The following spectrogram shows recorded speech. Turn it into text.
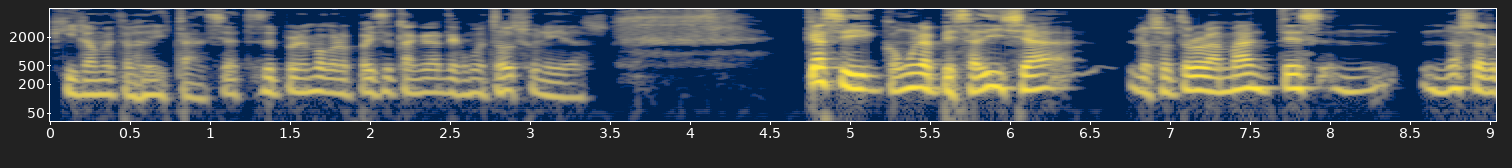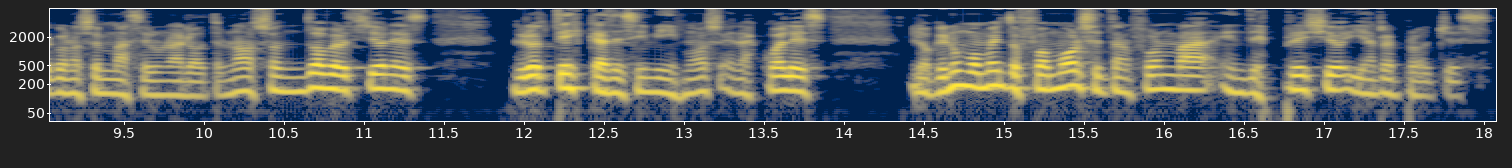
kilómetros de distancia. Este es el problema con los países tan grandes como Estados Unidos. Casi como una pesadilla, los otros amantes no se reconocen más el uno al otro, ¿no? Son dos versiones grotescas de sí mismos en las cuales lo que en un momento fue amor se transforma en desprecio y en reproches.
